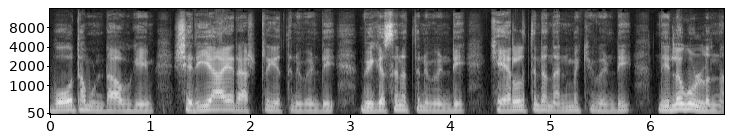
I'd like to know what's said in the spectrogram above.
ബോധമുണ്ടാവുകയും ശരിയായ രാഷ്ട്രീയത്തിന് വേണ്ടി വികസനത്തിന് വേണ്ടി കേരളത്തിന്റെ നന്മയ്ക്ക് വേണ്ടി നിലകൊള്ളുന്ന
